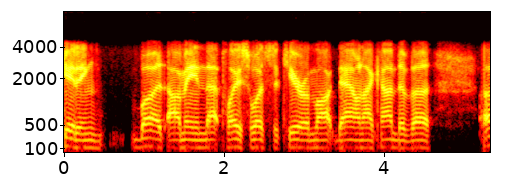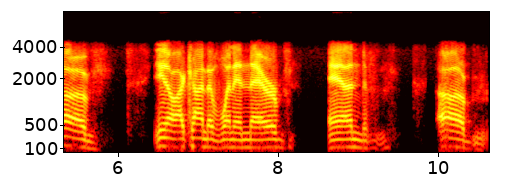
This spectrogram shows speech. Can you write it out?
Kidding, but I mean that place was secure and locked down. I kind of uh uh you know, I kind of went in there and um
